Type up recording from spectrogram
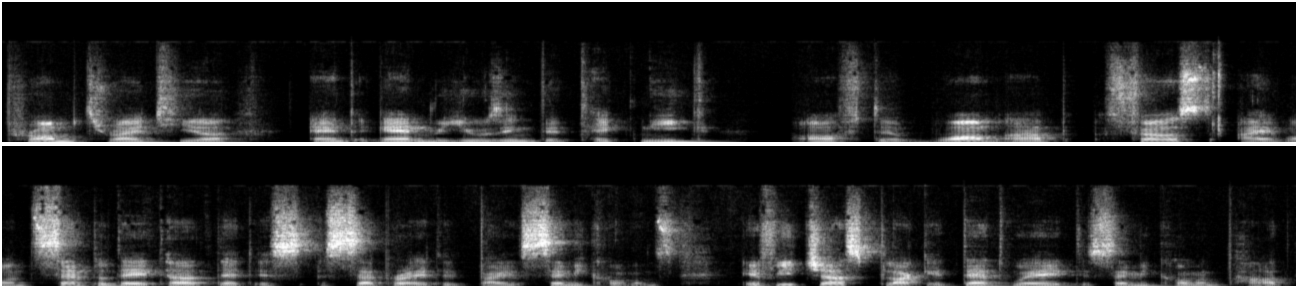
prompt right here. And again, we're using the technique of the warm up, first I want sample data that is separated by semicolons. If we just plug it that way, the semicolon part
